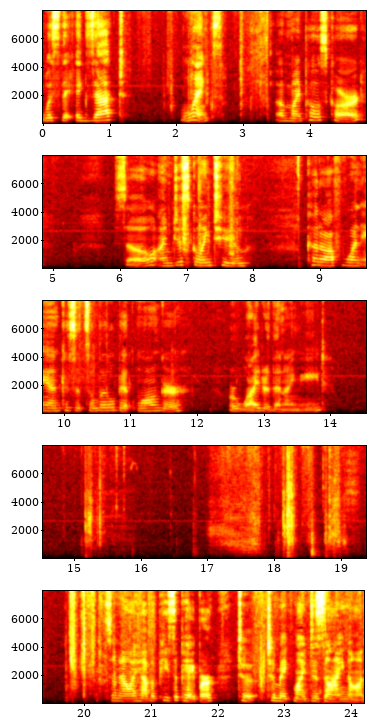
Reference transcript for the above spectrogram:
was the exact length of my postcard. So I'm just going to cut off one end because it's a little bit longer or wider than I need. So now I have a piece of paper to, to make my design on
